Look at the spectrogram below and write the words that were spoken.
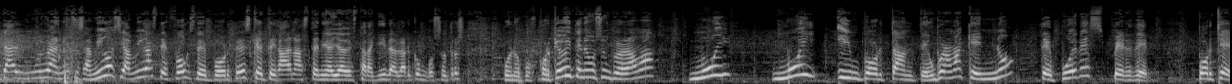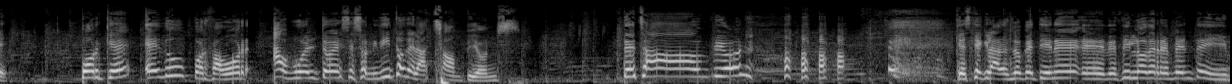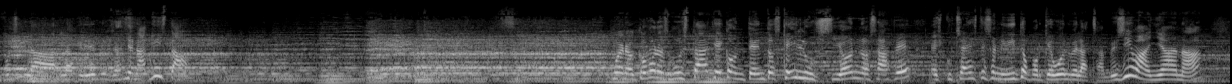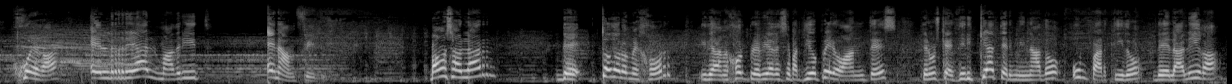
¿Qué tal? Muy buenas noches, amigos y amigas de Fox Deportes. Qué ganas tenía ya de estar aquí, de hablar con vosotros. Bueno, pues porque hoy tenemos un programa muy, muy importante. Un programa que no te puedes perder. ¿Por qué? Porque, Edu, por favor, ha vuelto ese sonidito de la Champions. ¡De Champions! que es que, claro, es lo que tiene eh, decirlo de repente y pues la, la querida. Aquí está. Bueno, cómo nos gusta, qué contentos, qué ilusión nos hace escuchar este sonidito porque vuelve la Champions. Y mañana juega el Real Madrid en Anfield. Vamos a hablar de todo lo mejor y de la mejor previa de ese partido, pero antes tenemos que decir que ha terminado un partido de la Liga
